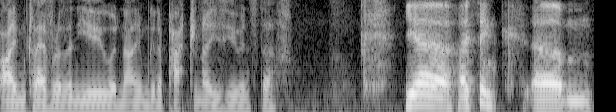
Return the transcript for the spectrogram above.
I'm cleverer than you, and I'm going to patronise you and stuff. Yeah, I think um,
